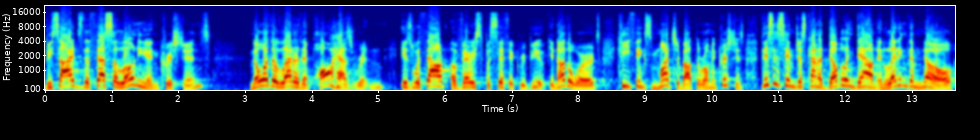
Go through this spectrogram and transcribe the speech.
besides the Thessalonian Christians, no other letter that Paul has written is without a very specific rebuke. In other words, he thinks much about the Roman Christians. This is him just kind of doubling down and letting them know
